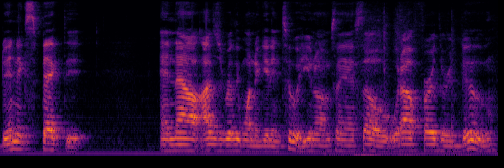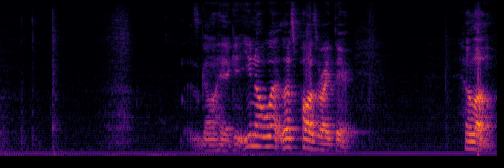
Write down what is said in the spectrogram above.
Didn't expect it. And now I just really want to get into it. You know what I'm saying? So without further ado, let's go ahead. Get, you know what? Let's pause right there. Hello.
